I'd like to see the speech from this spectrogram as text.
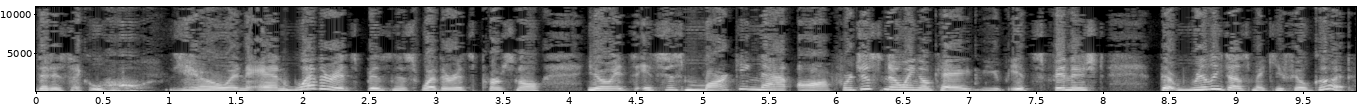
that is like, ooh, you know, and, and whether it's business, whether it's personal, you know, it's, it's just marking that off. We're just knowing, okay, you, it's finished. That really does make you feel good.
